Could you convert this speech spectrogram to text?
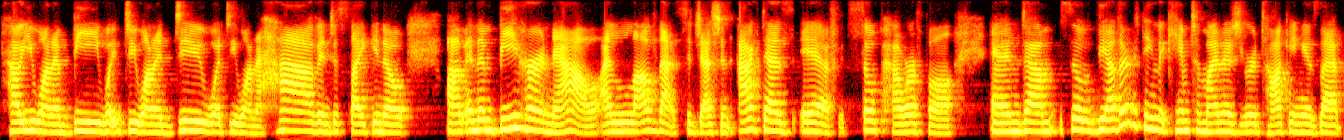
how you want to be, what do you want to do, what do you want to have, and just like, you know, um, and then be her now. I love that suggestion. Act as if it's so powerful. And um, so the other thing that came to mind as you were talking is that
